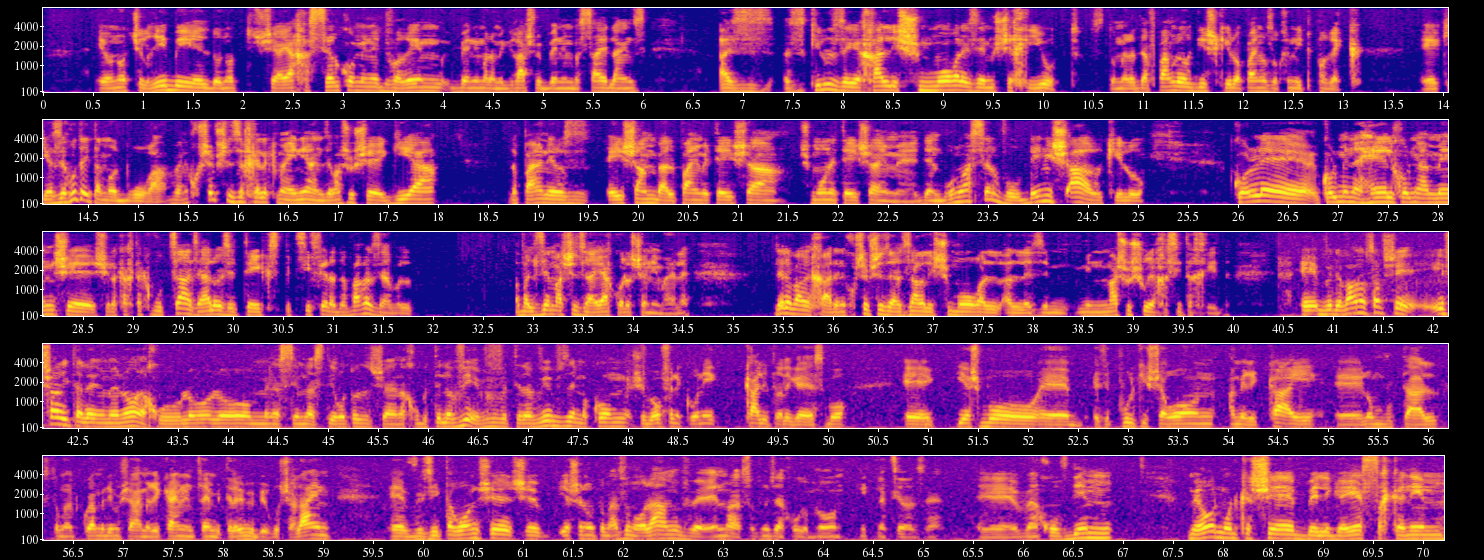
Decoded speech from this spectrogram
עונות של rebuild, עונות שהיה חסר כל מיני דברים, בין אם על המגרש ובין אם ב sidelines, אז, אז כאילו זה יכל לשמור על איזה המשכיות. זאת אומרת, זה אף פעם לא הרגיש כאילו ה Pioneers הולכים להתפרק. אה, כי הזהות הייתה מאוד ברורה, ואני חושב שזה חלק מהעניין, זה משהו שהגיע ל Pioneers אי שם ב-2009, 2008-2009 עם אה, דן ברונווסר, והוא די נשאר, כאילו, כל, אה, כל מנהל, כל מאמן ש, שלקח את הקבוצה, זה היה לו איזה take ספציפי על הדבר הזה, אבל, אבל זה מה שזה היה כל השנים האלה. זה דבר אחד, אני חושב שזה עזר לשמור על, על איזה מין משהו שהוא יחסית אחיד. אה, ודבר נוסף שאי אפשר להתעלם ממנו, אנחנו לא, לא מנסים להסתיר אותו, זה שאנחנו בתל אביב, ותל אביב זה מקום שבאופן עקרוני קל יותר לגייס בו. אה, יש בו אה, איזה פול כישרון אמריקאי לא מבוטל, זאת אומרת, כולם יודעים שהאמריקאים נמצאים בתל אביב ובירושלים, וזה יתרון ש, שיש לנו אותו מאז ומעולם, ואין מה לעשות עם זה, אנחנו גם לא נתנצל על זה. אה, ואנחנו עובדים מאוד מאוד קשה בלגייס שחקנים,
